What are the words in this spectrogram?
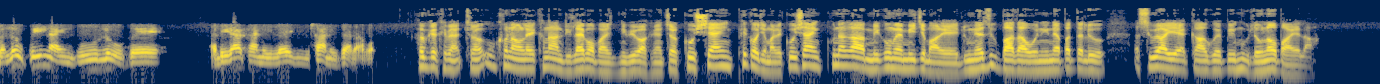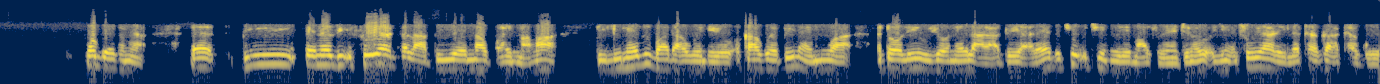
မလုတ်ပေးနိုင်ဘူးလို့ပဲဒေသခံတွေလည်းယူဆနေကြတာပေါ့ဟုတ်ကဲ့ခင်ဗျကျွန်တော်ဥခုနောင်လည်းခဏဒီ live ပေါ်မှာနေပြပါခင်ဗျကျွန်တော်ကိုရှိုင်းဖိတ်ခေါ်ကြပါလေကိုရှိုင်းခုနကမိကုံးမဲ့မိကြပါလေလူနည်းစုဘာသာဝင်တွေနဲ့ပတ်သက်လို့အစိုးရရဲ့အကာအကွယ်ပေးမှုလုံလောက်ပါရဲ့လားဟုတ်ကဲ့ခင်ဗျအဲ ဒီ NLD အစိုးရတက်လာပြီးရဲ့နောက်ပိုင်းမှာဒီလူနည်းစုဘာသာဝင်တွေကိုအကာအကွယ်ပေးနိုင်မှုကအတော်လေးကိုလျော့နေလာတာတွေ့ရတယ်တချို့အခြေအနေတွေမှာဆိုရင်ကျွန်တော်တို့အရင်အစိုးရတွေလက်ထက်ကအထက်ကို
